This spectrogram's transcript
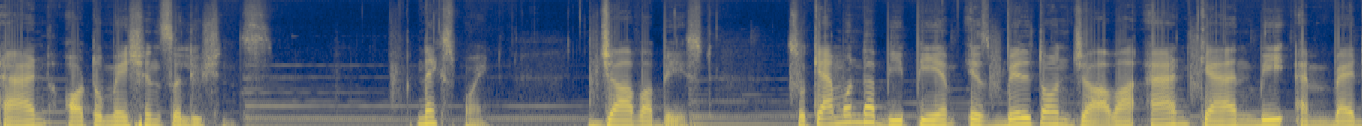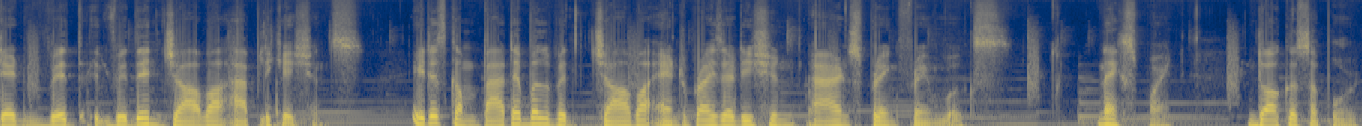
and automation solutions. Next point, Java based. So Camunda BPM is built on Java and can be embedded with, within Java applications. It is compatible with Java Enterprise Edition and Spring frameworks. Next point, Docker support.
